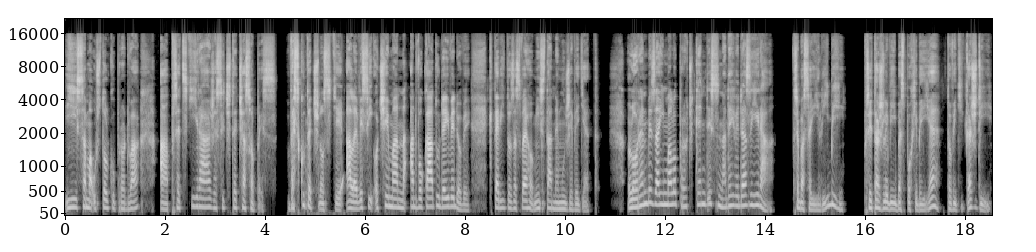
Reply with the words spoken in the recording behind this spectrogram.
Jí sama u stolku pro dva a předstírá, že si čte časopis. Ve skutečnosti ale vysí očima na advokátu Davidovi, který to ze svého místa nemůže vidět. Loren by zajímalo, proč Candice na Davida zírá. Třeba se jí líbí, Přitažlivý bez pochyby je, to vidí každý.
